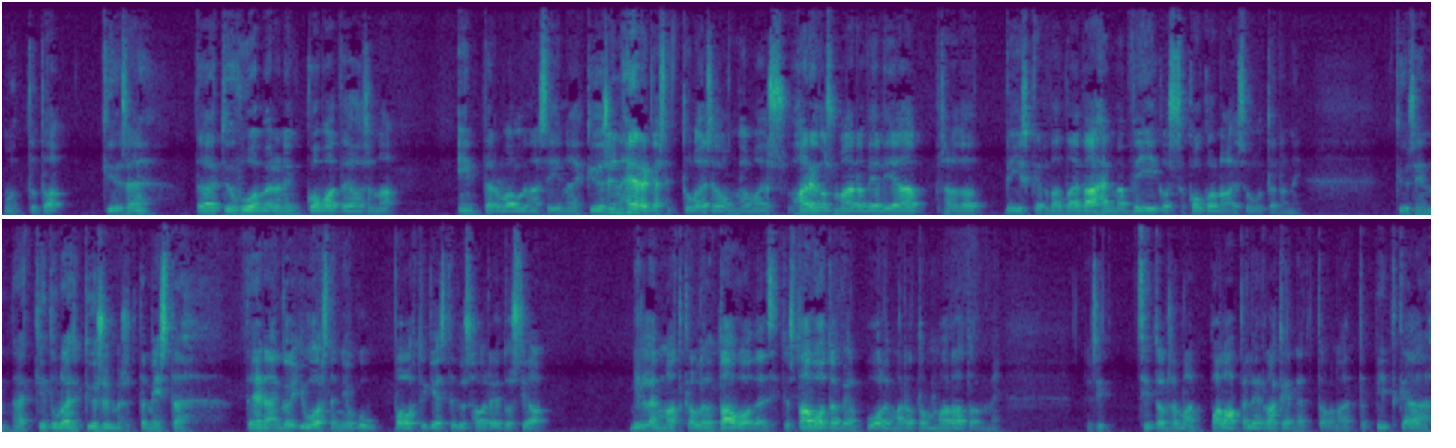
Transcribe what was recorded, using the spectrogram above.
mutta tota, kyllä se täytyy huomioida niin kuin kovatehoisena intervallina siinä. Ja kyllä siinä herkästi tulee se ongelma, jos harjoitusmäärä vielä jää sanotaan viisi kertaa tai vähemmän viikossa kokonaisuutena, niin kyllä siinä äkkiä tulee se kysymys, että mistä tehdäänkö juosten joku vauhtikestävyysharjoitus ja mille matkalle on tavoite. Et sit jos tavoite on vielä puolimaraton maraton, niin, niin sitten sit on sellainen palapeli rakennettavana, että pitkää,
